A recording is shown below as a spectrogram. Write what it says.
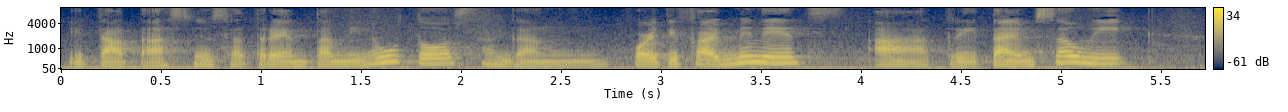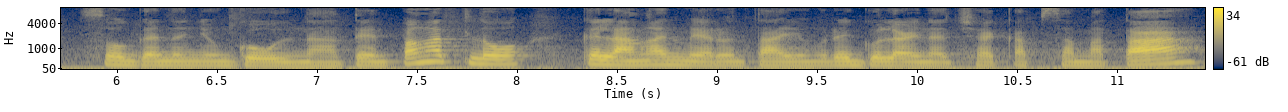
itataas nyo sa 30 minutos hanggang 45 minutes, 3 times a week. So, ganun yung goal natin. Pangatlo, kailangan meron tayong regular na check-up sa mata,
